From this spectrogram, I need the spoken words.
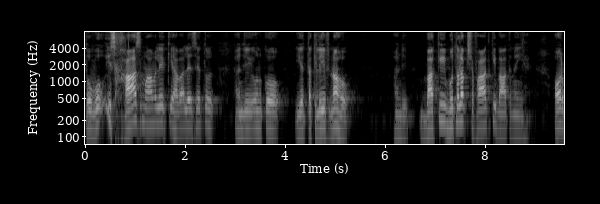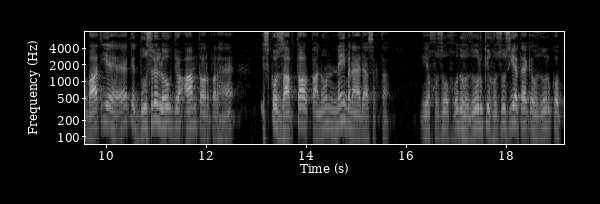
تو وہ اس خاص معاملے کے حوالے سے تو ہاں جی ان کو یہ تکلیف نہ ہو۔ ہاں جی باقی مطلق شفات کی بات نہیں ہے۔ اور بات یہ ہے کہ دوسرے لوگ جو عام طور پر ہیں، اس کو ضابطہ اور قانون نہیں بنایا جا سکتا۔ یہ خصو، خود حضور کی خصوصیت ہے کہ حضور کو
